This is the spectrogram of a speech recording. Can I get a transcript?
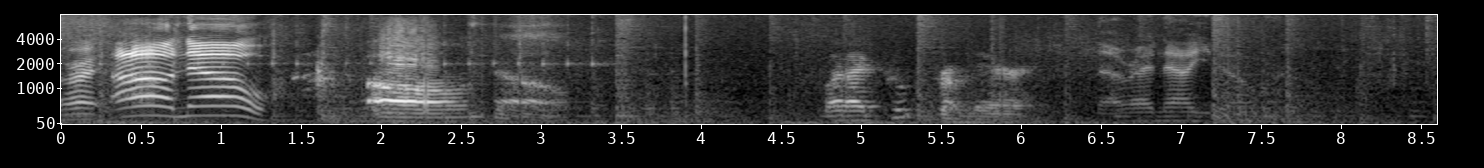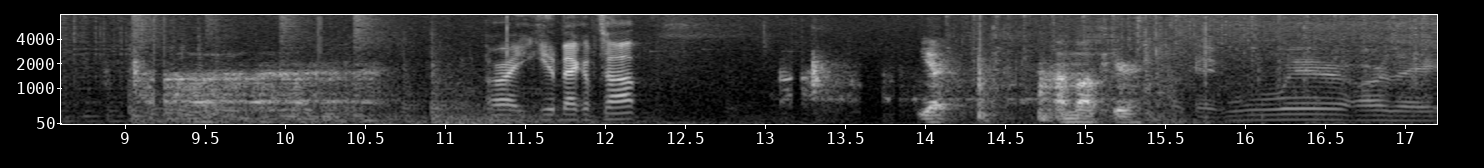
All right. Oh no! Oh no. But I pooped from there. No, right now you don't. Uh, All right, you get back up top. yep. I'm up here. Okay, where are they?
